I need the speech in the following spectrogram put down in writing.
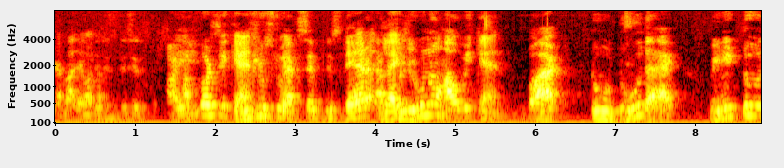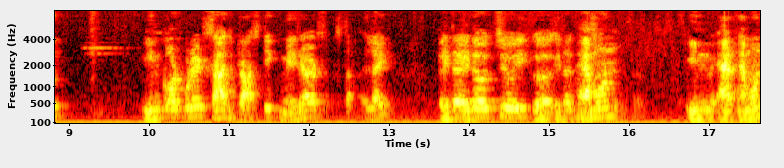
this is this is I of course we can refuse to accept this there like you know how we can but to do that we need to incorporate such drastic measures like এটা এটা হচ্ছে ওই এটা এমন এমন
